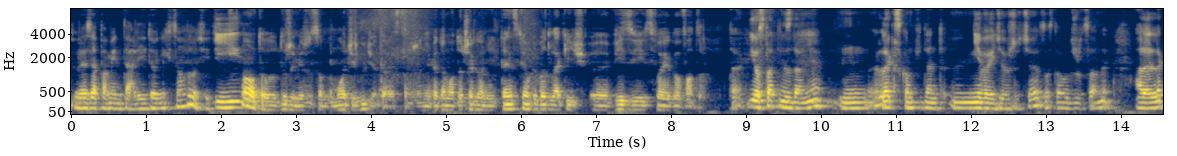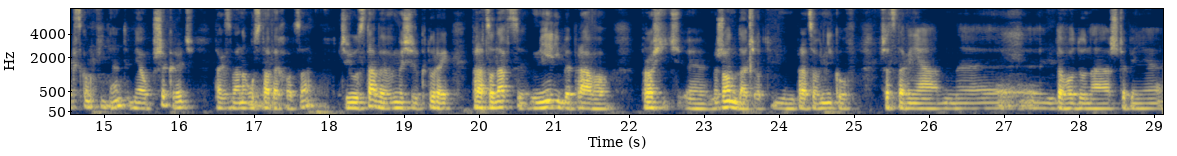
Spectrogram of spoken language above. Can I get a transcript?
które zapamiętali i do nich chcą wrócić. I No to w dużej mierze są młodzi ludzie teraz, także nie wiadomo do czego oni tęsknią, chyba dla jakiejś e, wizji swojego wodza. Tak. I ostatnie zdanie. Mm, Lex Confident nie wejdzie w życie, został odrzucony, ale Lex Confident miał przykryć tak zwaną ustawę Hoca, czyli ustawę, w myśl której pracodawcy mieliby prawo prosić, e, żądać od pracowników przedstawienia e, dowodu na szczepienie e,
